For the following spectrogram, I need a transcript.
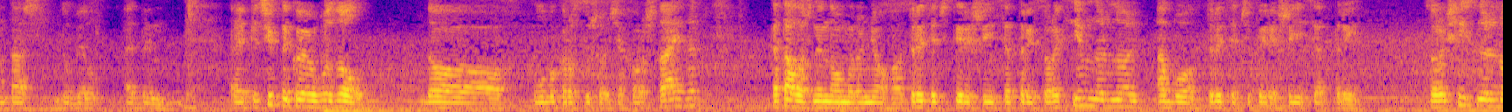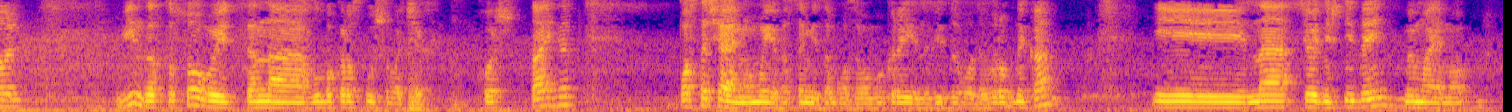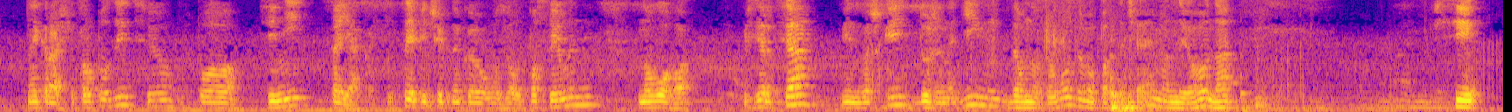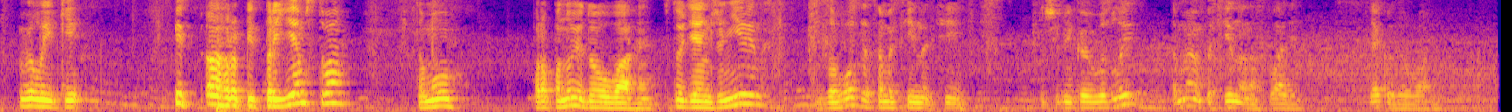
монтаж дубіл 1. Е, Підшипниковий вузол до глибокорозпушувача Хорштайгер. Каталожний номер у нього 3463 4700 або 3463 4600. Він застосовується на глибокорозпушувачах Horsch Tiger. Постачаємо ми його самі завозимо в Україну від заводу виробника. І на сьогоднішній день ми маємо найкращу пропозицію по ціні та якості. Цей підшипниковий вузол посилений, нового взірця. Він важкий, дуже надійний. Давно завозимо, постачаємо його на всі великі під агропідприємства. Тому пропоную до уваги. Студія інженіринг завозить самостійно ці підшипникові вузли та маємо постійно на складі. Дякую за увагу.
